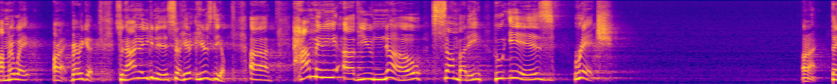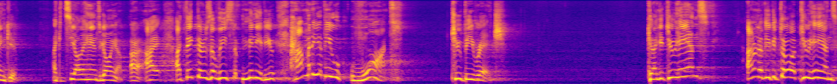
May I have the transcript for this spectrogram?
I'm gonna wait. All right, very good. So now I know you can do this. So here, here's the deal. Uh, how many of you know somebody who is rich? All right, thank you. I can see all the hands going up. All right, I, I think there's at least many of you. How many of you want to be rich? Can I get two hands? I don't know if you could throw up two hands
